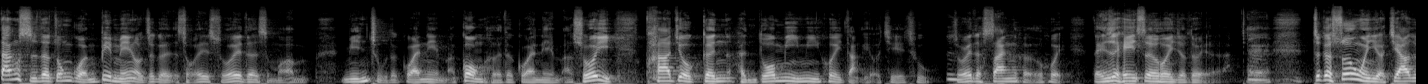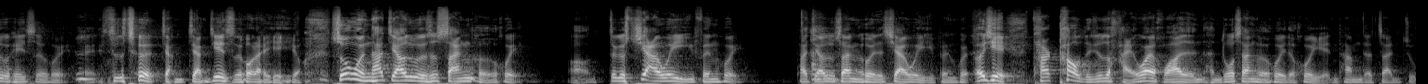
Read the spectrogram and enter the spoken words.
当时的中国人并没有这个所谓所谓的什么民主的观念嘛，共和的观念嘛，所以他就跟很多秘密会党有接触，所谓的三合会，等于是黑社会就对了。哎，这个孙文有加入黑社会，哎，是这蒋蒋介石后来也有，孙文他加入的是三合会啊，这个夏威夷分会。他加入三合会的夏威夷分会，而且他靠的就是海外华人很多三合会的会员他们的赞助。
